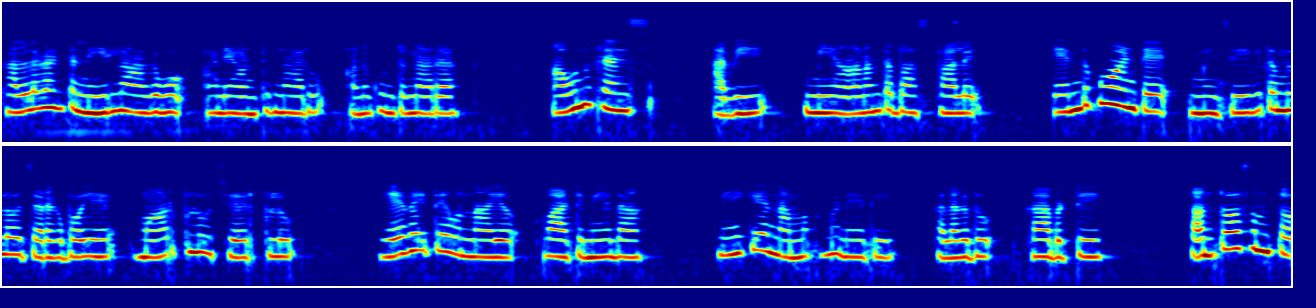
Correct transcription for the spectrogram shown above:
కళ్ళ వెంట నీళ్ళు ఆగవు అని అంటున్నారు అనుకుంటున్నారా? అవును ఫ్రెండ్స్ అవి మీ ఆనంద బాష్పాలే. ఎందుకు అంటే మీ జీవితంలో జరగబోయే మార్పులు చేర్పులు ఏవైతే ఉన్నాయో వాటి మీద మీకే నమ్మకం అనేది కలగదు. కాబట్టి సంతోషంతో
